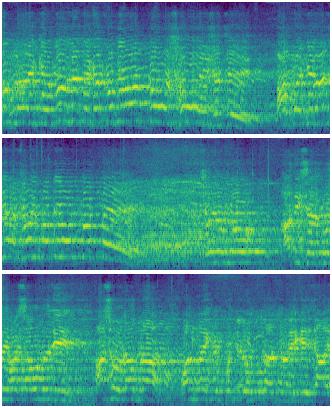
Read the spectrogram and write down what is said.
অন্যায়কে দুর্নীতিকে প্রতিরোধ করার সময় এসেছে আপনাকে রাজি আছেন প্রতিরোধ করতে সেজন্য হাদিসের পরিভাষা অনুযায়ী আসুন আমরা অন্যায়কে প্রতিরোধ করার জন্য এগিয়ে যাই।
